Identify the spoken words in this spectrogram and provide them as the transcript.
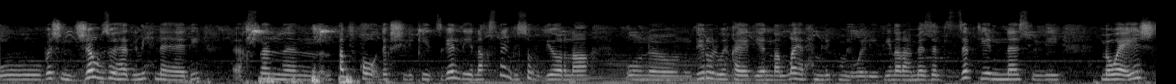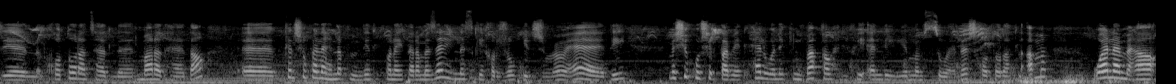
وباش نتجاوزوا هذه المحنة هذه خصنا نطبقوا داكشي اللي كيتقال لينا خصنا نجلسوا في ديورنا ونديروا الوقاية ديالنا. الله يرحم لكم الوالدين. راه مازال بزاف ديال الناس اللي ما واعيش خطوره هذا المرض هذا. آه كنشوف أنا هنا في مدينة القنيطره مازال الناس كيخرجوا كيتجمعوا عادي. ماشي كلشي بطبيعة الحال ولكن باقا واحد الفئة اللي هي ما مستوعباش خطورة الأمر. وأنا مع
